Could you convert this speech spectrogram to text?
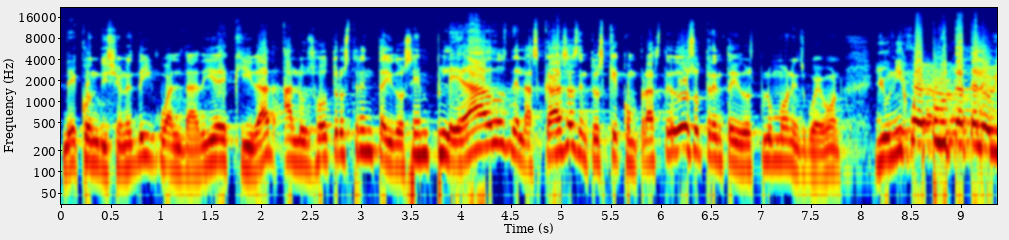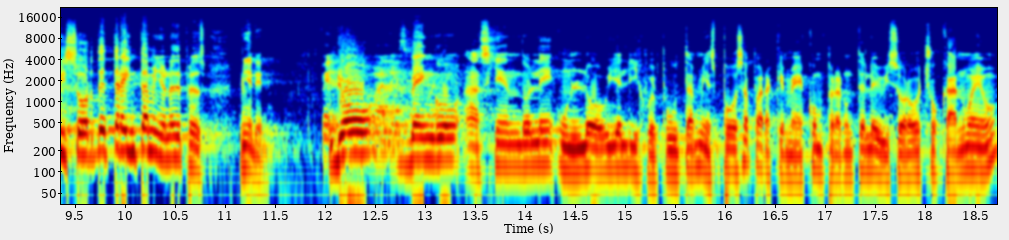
de condiciones de igualdad y de equidad a los otros 32 empleados de las casas, entonces que compraste dos o 32 plumones, huevón, y un hijo de puta televisor de 30 millones de pesos. Miren, Pero yo vale, vengo haciéndole un lobby al hijo de puta a mi esposa para que me dé comprar un televisor 8K nuevo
